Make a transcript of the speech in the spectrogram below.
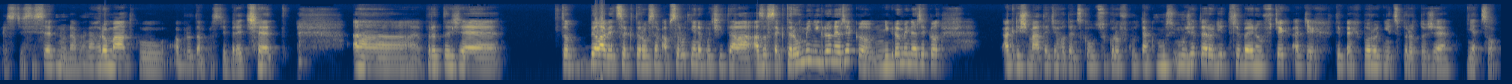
prostě si sednu na, na hromádku a budu tam prostě brečet a, protože to byla věc, se kterou jsem absolutně nepočítala a zase, kterou mi nikdo neřekl. Nikdo mi neřekl, a když máte těhotenskou cukrovku, tak můžete rodit třeba jenom v těch a těch typech porodnic, protože něco.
